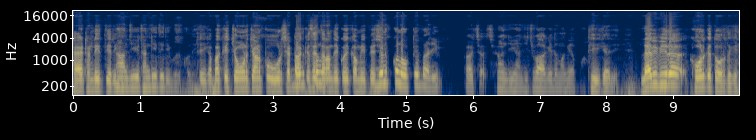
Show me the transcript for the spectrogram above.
ਹੈ ਠੰਡੀ ਧੀਰੀ। ਹਾਂਜੀ ਠੰਡੀ ਧੀਰੀ ਬਿਲਕੁਲ। ਠੀਕ ਆ ਬਾਕੀ ਚੋਣ ਚਾਣ ਭੂਰ ਛੱਟਾ ਕਿਸੇ। ਤਰ੍ਹਾਂ ਦੀ ਕੋਈ ਕਮੀ ਪੇਸ਼ ਬਿਲਕੁਲ ਓਕੇ ਭਾਜੀ। ਅੱਛਾ ਅੱਛਾ। ਹਾਂਜੀ ਹਾਂਜੀ ਚਵਾ ਕੇ ਦਵਾਂਗੇ ਆਪਾਂ। ਠੀਕ ਹੈ ਜੀ। ਲੈ ਵੀ ਵੀਰ ਖੋਲ ਕੇ ਤੋਰ ਦਈਏ।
